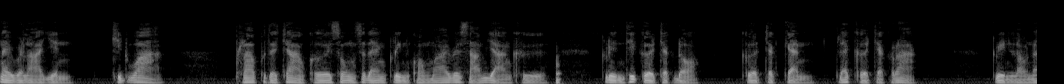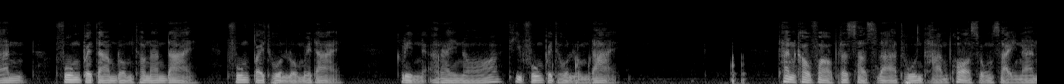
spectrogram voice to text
ในเวลาเย็นคิดว่า พระพุทธเจ้าเคยทรงแสดงกลิ่นของไม้ไว้สามอย่างคือ กลิ่นที่เกิดจากดอก เกิดจากแก่นและเกิดจากราก กลิ่นเหล่านั้นฟุ้งไปตามลมเท่านั้นได้ ฟุ้งไปทวนลมไม่ได้ กลิ่นอะไรหนอที่ฟุ้งไปทวนลมได้ ท่านเข้าเฝ้าพระศาสดาทูลถามข้อสงสัยนั้น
